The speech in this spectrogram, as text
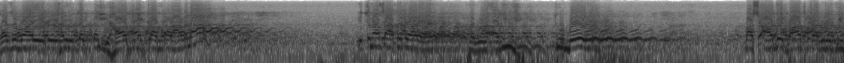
गजबाए खंदक की हाजिरी का मुकाबला। इतना ताकतवर है। फरमा अली, तू बोल। बस आगे बात करने की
